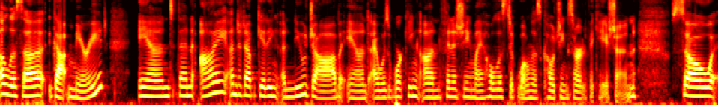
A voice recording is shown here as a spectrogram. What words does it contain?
Alyssa got married, and then I ended up getting a new job, and I was working on finishing my holistic wellness coaching certification. So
